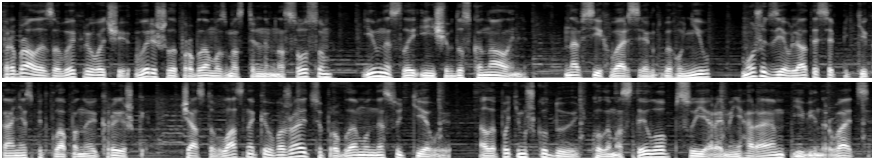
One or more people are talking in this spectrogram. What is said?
прибрали завихрювачі, вирішили проблему з мастильним насосом і внесли інші вдосконалення. На всіх версіях двигунів можуть з'являтися підтікання з підклапаної кришки. Часто власники вважають цю проблему несуттєвою, але потім шкодують, коли мастило псує ремінь ГРМ і він рветься.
